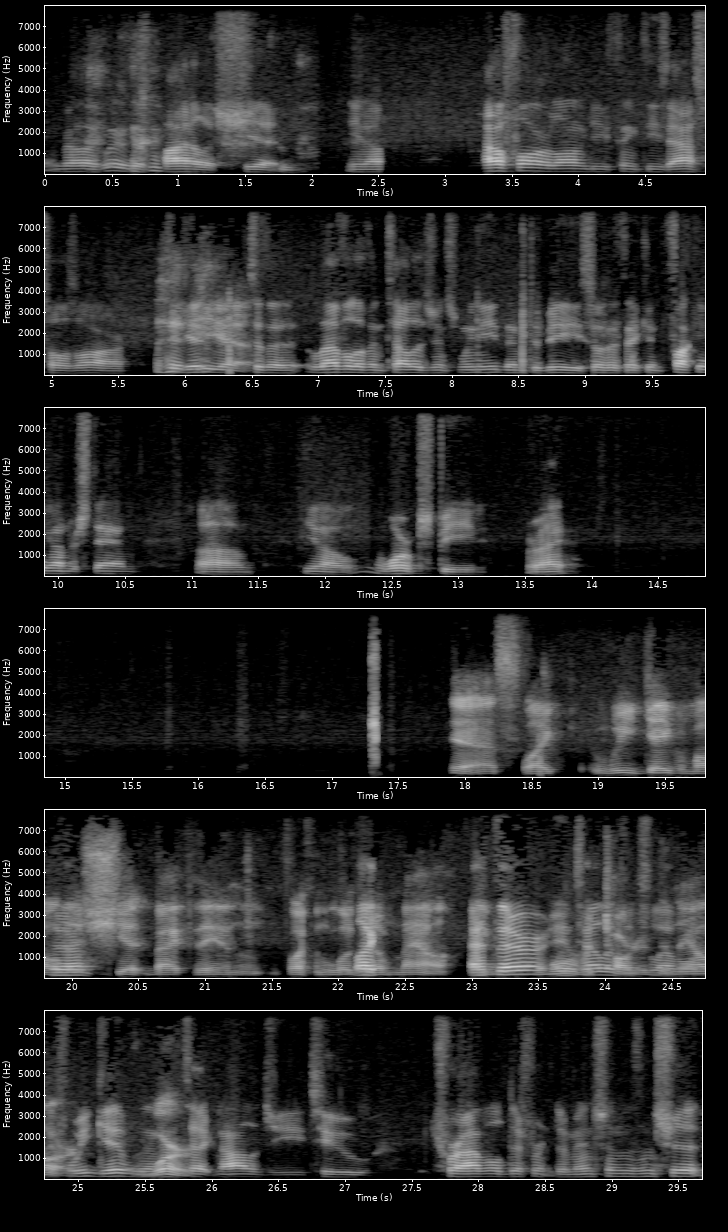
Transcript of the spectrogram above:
and be like, "Look at this pile of shit." You know, how far along do you think these assholes are to get yeah. to the level of intelligence we need them to be so that they can fucking understand, um, you know, warp speed, right? Yeah, it's like we gave them all Yeah. this shit back then, and fucking look Like, at them now. At their intelligence retarded than they level, if we give them the technology to travel different dimensions and shit,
